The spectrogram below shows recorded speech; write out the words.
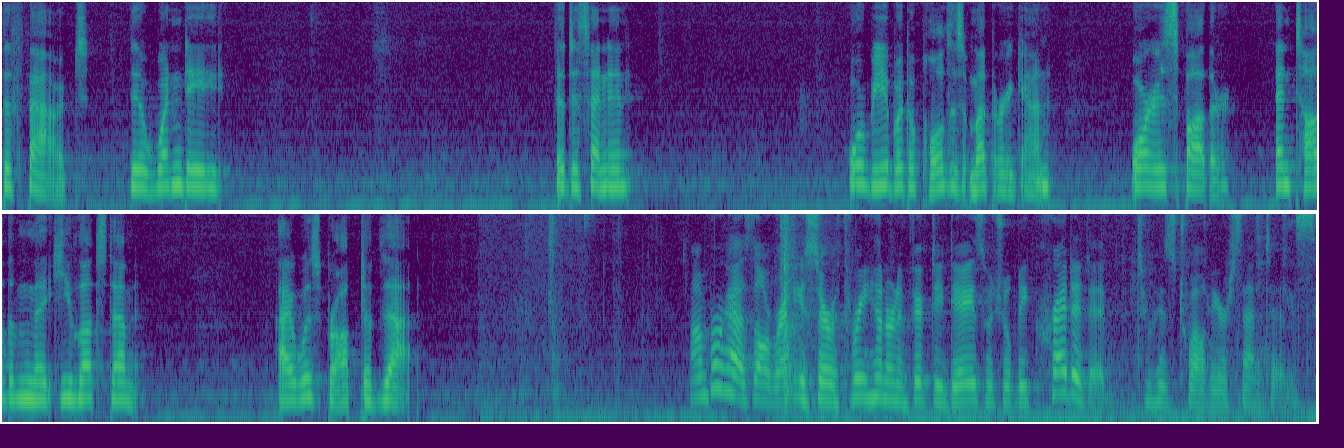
the fact that one day the descendant will be able to hold his mother again or his father and tell them that he loves them. I was robbed of that. Mumper has already served 350 days, which will be credited to his 12 year sentence.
